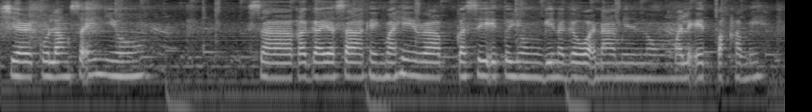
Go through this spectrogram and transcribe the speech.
share ko lang sa inyo. Sa kagaya sa aking mahirap kasi ito yung ginagawa namin nung maliit pa kami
